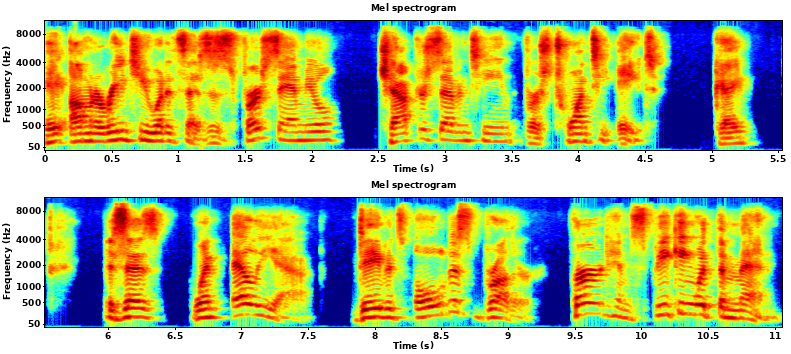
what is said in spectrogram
okay, I'm going to read to you what it says. This is First Samuel chapter 17, verse 28. Okay. It says, When Eliab, David's oldest brother, heard him speaking with the men,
